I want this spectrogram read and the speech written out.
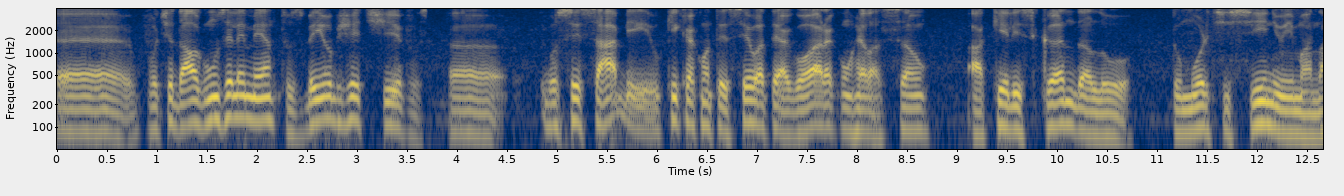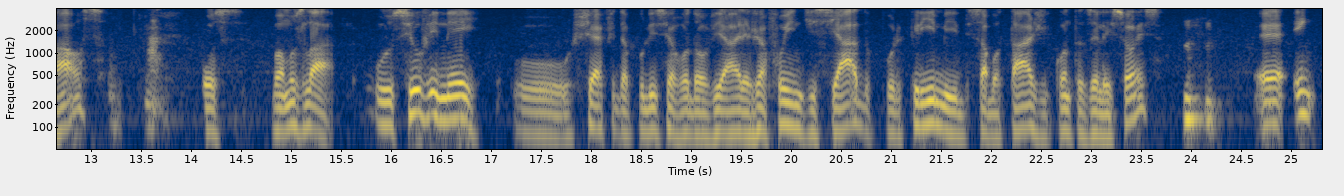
É, vou te dar alguns elementos bem objetivos. Uh, você sabe o que, que aconteceu até agora com relação àquele escândalo do morticínio em Manaus? Os, vamos lá. O Silvinei, o chefe da Polícia Rodoviária, já foi indiciado por crime de sabotagem contra as eleições? é, em,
